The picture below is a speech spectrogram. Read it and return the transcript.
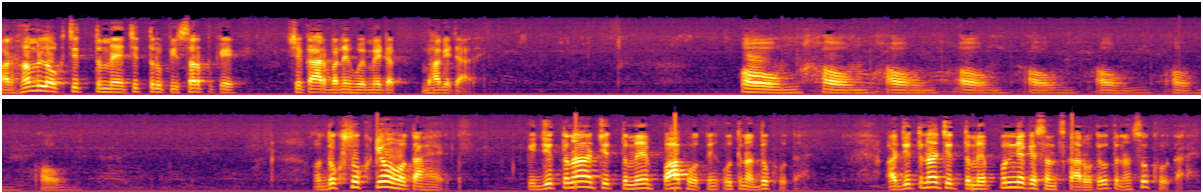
और हम लोग चित्त में चित्रूपी सर्प के शिकार बने हुए मेढक भागे जा रहे ओम ओम ओम ओम ओम ओम ओम ओम। और दुख सुख क्यों होता है कि जितना चित्त में पाप होते हैं, उतना दुख होता है। और जितना चित्त में पुण्य के संस्कार होते हैं, उतना सुख होता है।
